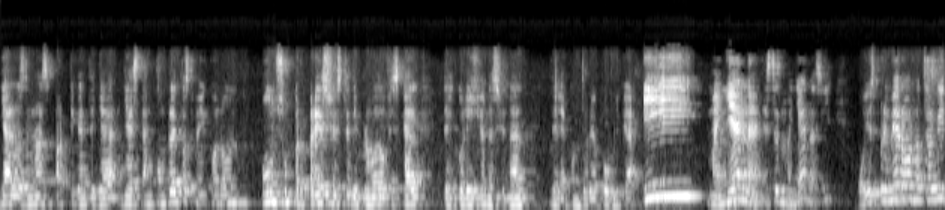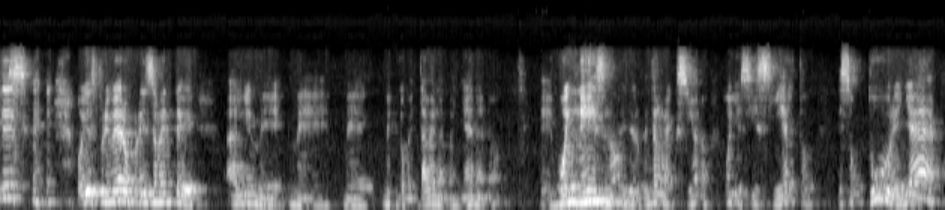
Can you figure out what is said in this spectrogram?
ya los demás prácticamente ya, ya están completos, también con un, un superprecio este diplomado fiscal del Colegio Nacional de la Contaduría Pública. Y mañana, este es mañana, ¿sí? Hoy es primero, no te olvides, hoy es primero, precisamente alguien me, me, me, comentaba en la mañana, ¿no? Eh, buen mes, ¿no? Y de repente reacciono, oye, sí es cierto, es octubre ya,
